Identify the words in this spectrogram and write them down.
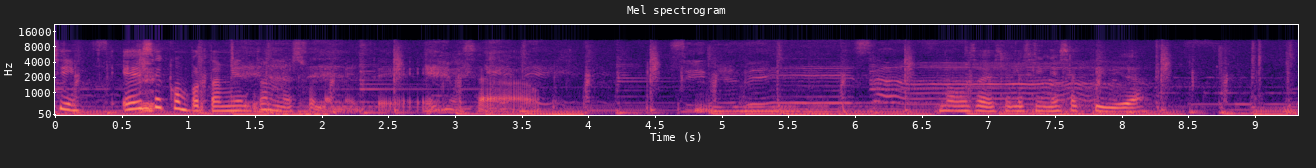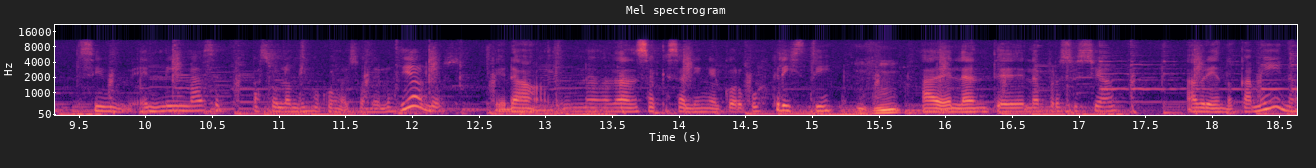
Sí, ese comportamiento no es solamente en esa, vamos a decirle así, en esa actividad. En Lima se pasó lo mismo con el Son de los Diablos, era una danza que salía en el Corpus Christi, adelante de la procesión, abriendo camino.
